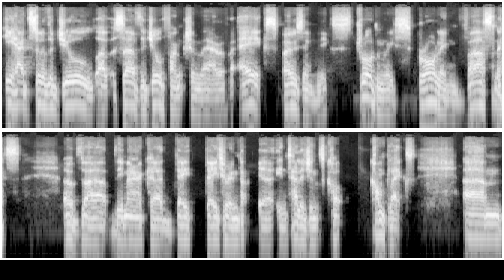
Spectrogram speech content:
he had sort of the dual uh, serve the dual function there of a exposing the extraordinary sprawling vastness of uh, the America data, in, uh, intelligence co- complex. Um,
